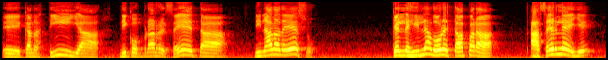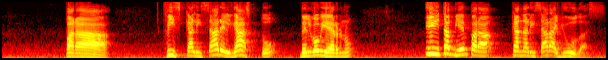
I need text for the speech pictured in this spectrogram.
eh, canastilla, ni comprar recetas, ni nada de eso. Que el legislador está para hacer leyes, para fiscalizar el gasto del gobierno y también para canalizar ayudas.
